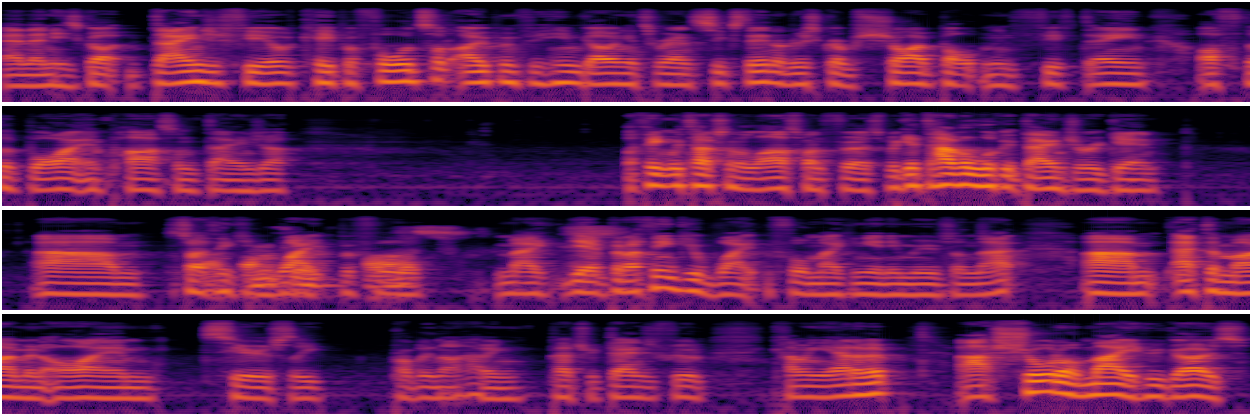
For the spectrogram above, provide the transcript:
And then he's got Dangerfield, keep a forward slot open for him going into round 16, or just grab Shai Bolton in 15 off the buy and pass on Danger. I think we touched on the last one first. We get to have a look at Danger again. Um, so I think you wait before pass. make yeah, but I think you wait before making any moves on that. Um, at the moment, I am seriously probably not having Patrick Dangerfield coming out of it. Uh, Short or May, who goes?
